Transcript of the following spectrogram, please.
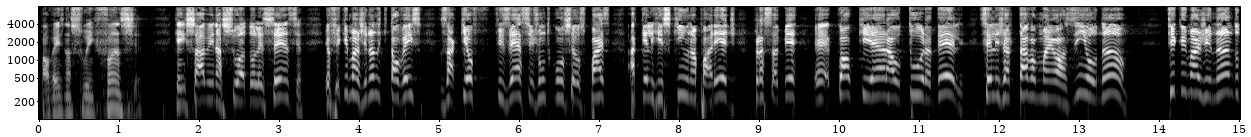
talvez na sua infância, quem sabe na sua adolescência. Eu fico imaginando que talvez Zaqueu fizesse junto com os seus pais aquele risquinho na parede para saber é, qual que era a altura dele, se ele já estava maiorzinho ou não. Fico imaginando,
